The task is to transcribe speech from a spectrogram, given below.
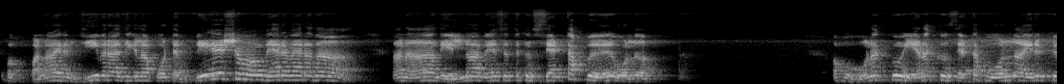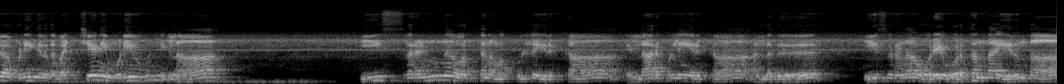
அப்போ பலாயிரம் ஜீவராசிகளாக போட்ட வேஷம் வேற வேற தான் ஆனால் அந்த எல்லா வேஷத்துக்கும் செட்டப்பு ஒன்று தான் அப்போ உனக்கும் எனக்கும் செட்டப் ஒன்றா இருக்கு அப்படிங்கிறத வச்சே நீ முடிவு பண்ணிக்கலாம். ஈஸ்வரன் ஒருத்தன் நமக்குள்ள இருக்கான் எல்லாருக்குள்ளேயும் இருக்கான் அல்லது ஈஸ்வரனா ஒரே ஒருத்தன் தான் இருந்தான்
